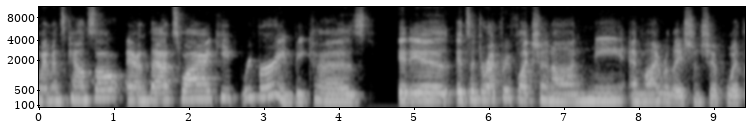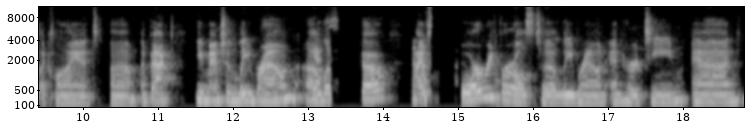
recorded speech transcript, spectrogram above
Women's Council. And that's why I keep referring because it is it's a direct reflection on me and my relationship with a client. Um, in fact, you mentioned Lee Brown a yes. little ago. Uh-huh. I've four referrals to Lee Brown and her team. And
